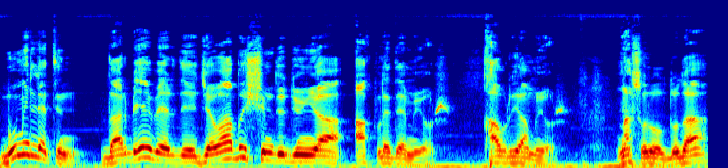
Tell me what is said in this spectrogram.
bu milletin darbeye verdiği cevabı şimdi dünya akledemiyor, kavrayamıyor. Nasıl oldu da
